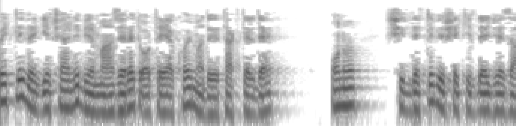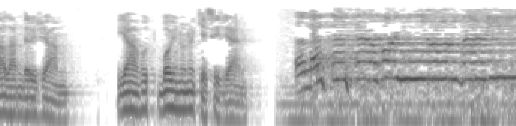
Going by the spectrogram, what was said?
Kuvvetli ve geçerli bir mazeret ortaya koymadığı takdirde, onu şiddetli bir şekilde cezalandıracağım. Yahut boynunu keseceğim. فمكث غير بعيد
